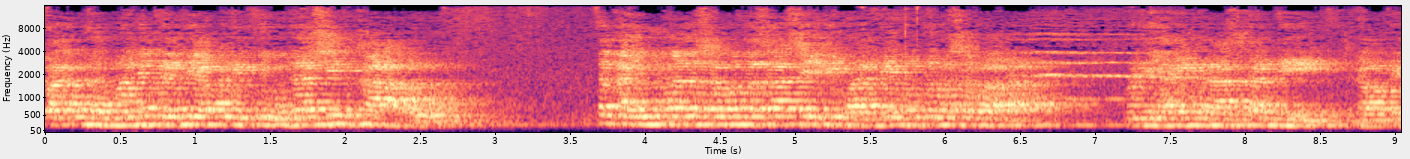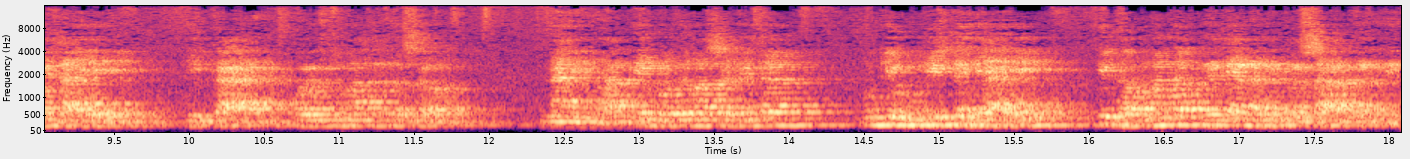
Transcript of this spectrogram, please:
कारण धर्माने प्रति आपण इतके उदासीन का आहोत? तर काही लोकांचा समज असा असेल की भारतीय बौद्ध सभा म्हणजे हा एक राजकारणी डावपेच आहे की काय? परंतु मात्र तसं नाही. भारतीय बौद्ध सभेचं मुख्य उद्दिष्ट हे आहे की धर्माचा प्रचार आणि प्रसार करणे.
